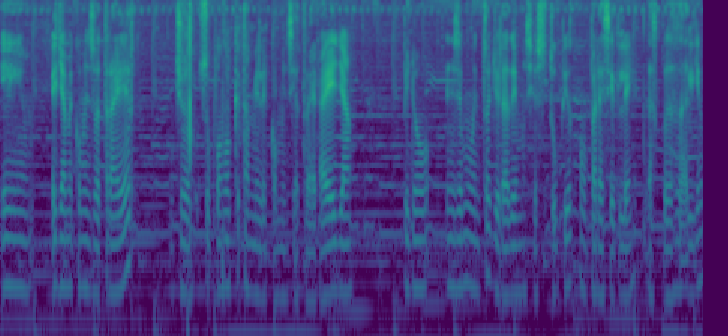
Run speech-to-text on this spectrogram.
ella me comenzó a traer, yo supongo que también le comencé a traer a ella, pero en ese momento yo era demasiado estúpido como para decirle las cosas a alguien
